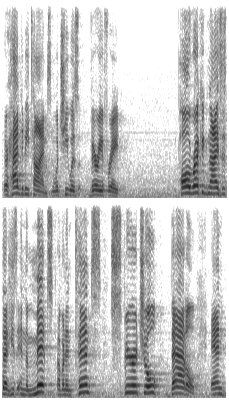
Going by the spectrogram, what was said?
There had to be times in which he was very afraid. Paul recognizes that he's in the midst of an intense spiritual battle and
